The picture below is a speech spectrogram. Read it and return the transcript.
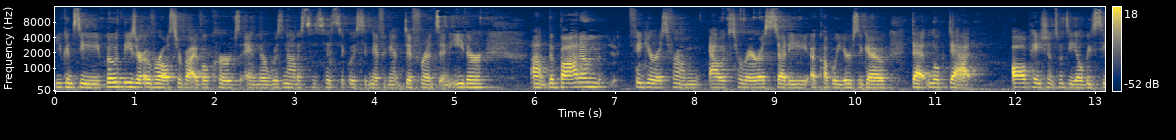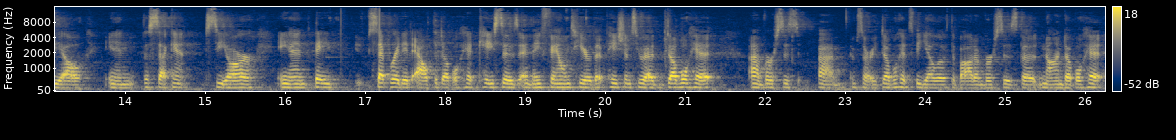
You can see both these are overall survival curves, and there was not a statistically significant difference in either. Uh, the bottom figure is from Alex Herrera's study a couple years ago that looked at all patients with DLBCL in the second CR, and they separated out the double hit cases, and they found here that patients who had double hit uh, versus, um, I'm sorry, double hit's the yellow at the bottom versus the non-double hit.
